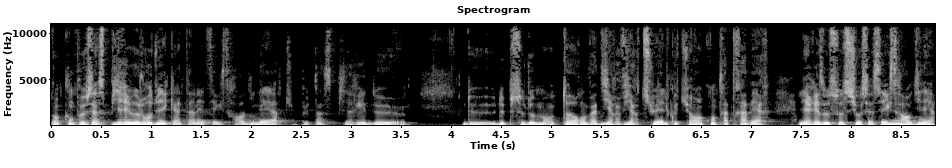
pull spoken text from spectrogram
Donc on peut s'inspirer aujourd'hui avec Internet, c'est extraordinaire. Tu peux t'inspirer de de, de pseudo-mentors, on va dire, virtuels que tu rencontres à travers les réseaux sociaux. Ça, c'est extraordinaire.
